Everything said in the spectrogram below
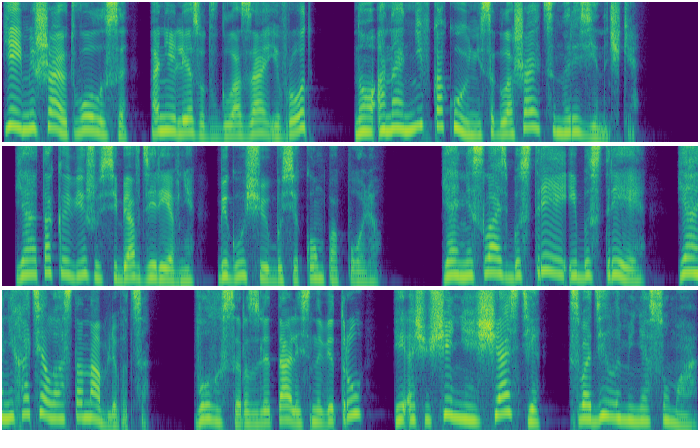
Ей мешают волосы, они лезут в глаза и в рот, но она ни в какую не соглашается на резиночке. Я так и вижу себя в деревне, бегущую босиком по полю. Я неслась быстрее и быстрее. Я не хотела останавливаться. Волосы разлетались на ветру, и ощущение счастья сводило меня с ума.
